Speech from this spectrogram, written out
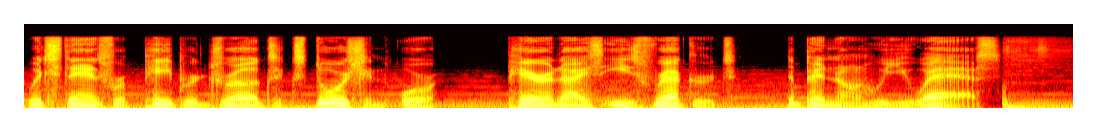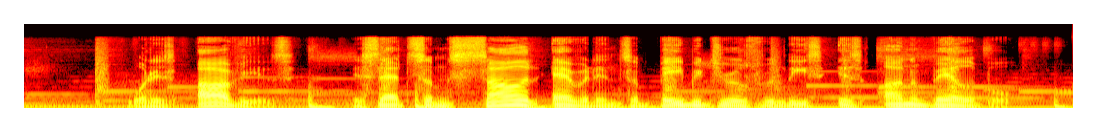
which stands for Paper Drugs Extortion or Paradise East Records, depending on who you ask. What is obvious is that some solid evidence of Baby Drill's release is unavailable,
